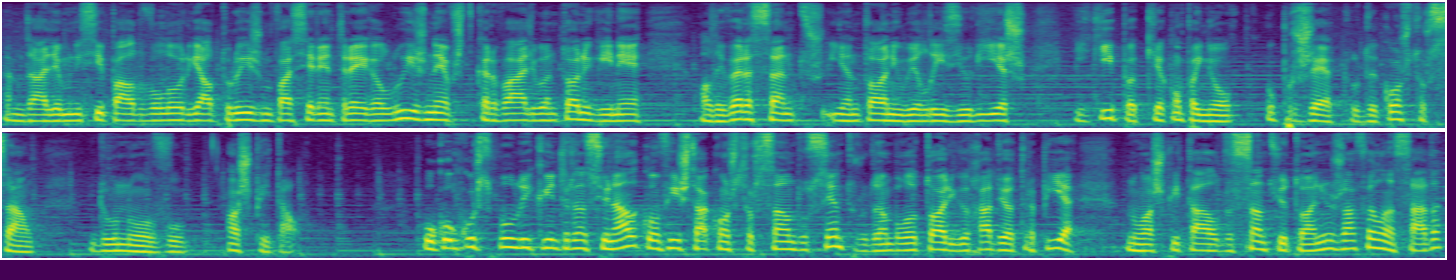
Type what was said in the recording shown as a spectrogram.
A medalha municipal de valor e altruísmo vai ser entregue a Luís Neves de Carvalho, António Guiné, Oliveira Santos e António Elísio Dias, equipa que acompanhou o projeto de construção do novo hospital. O concurso público internacional com vista à construção do Centro de Ambulatório e Radioterapia no Hospital de Santo Eutónio já foi lançada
